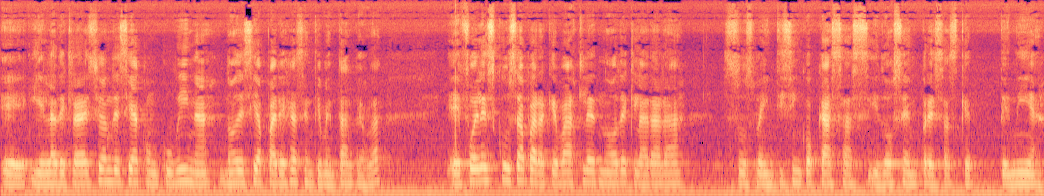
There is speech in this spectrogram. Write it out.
eh, y en la declaración decía concubina, no decía pareja sentimental, ¿verdad? Eh, fue la excusa para que Bartlett no declarara sus 25 casas y 12 empresas que tenía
